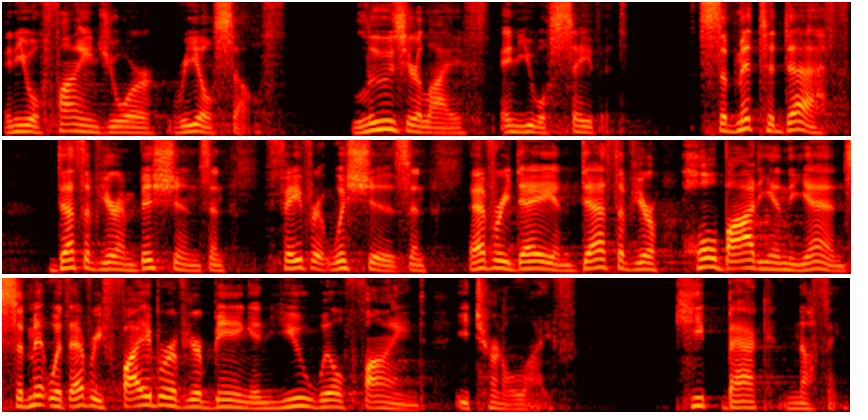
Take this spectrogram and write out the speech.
and you will find your real self. Lose your life, and you will save it. Submit to death death of your ambitions and favorite wishes and every day, and death of your whole body in the end. Submit with every fiber of your being, and you will find eternal life. Keep back nothing.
